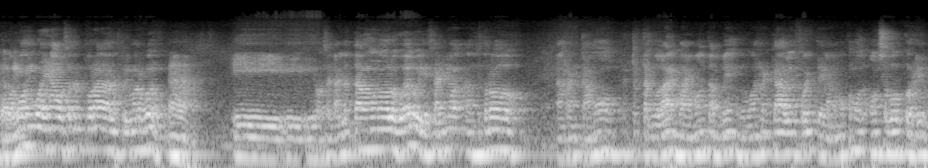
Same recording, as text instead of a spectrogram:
jugamos en Guaynabo esa temporada, los primeros juegos. Ajá. Y, y, y José Carlos estaba en uno de los juegos y ese año nosotros arrancamos espectacular en Bayamón también, hemos arrancado bien fuerte, ganamos como 11 juegos corridos.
